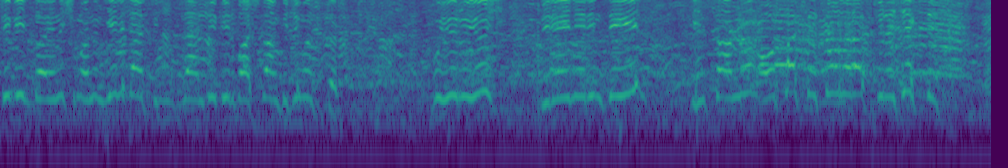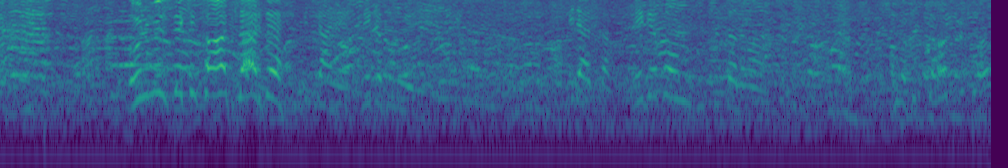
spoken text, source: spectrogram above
sivil dayanışmanın yeniden filizlendiği bir başlangıcımızdır. Bu yürüyüş bireylerin değil, insanlığın ortak sesi olarak sürecektir. Önümüzdeki saatlerde Bir saniye, mikrofon verin. Bir dakika, mikrofon tutalım ama. ama bitti artık ya.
